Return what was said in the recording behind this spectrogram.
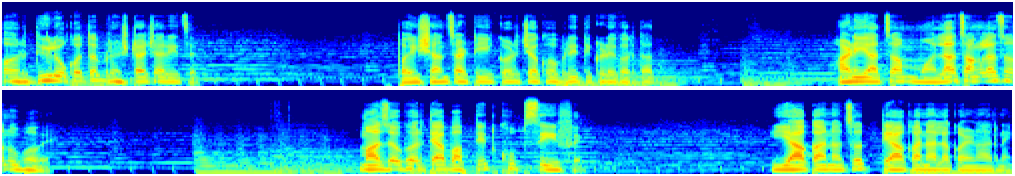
अर्धी लोक तर भ्रष्टाचारीच आहे पैशांसाठी इकडच्या खबरी तिकडे करतात. आणि याचा मला चांगलाच अनुभव आहे. माझं घर त्या बाबतीत खूप सेफ आहे. या कानाचं त्या कानाला कळणार नाही.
